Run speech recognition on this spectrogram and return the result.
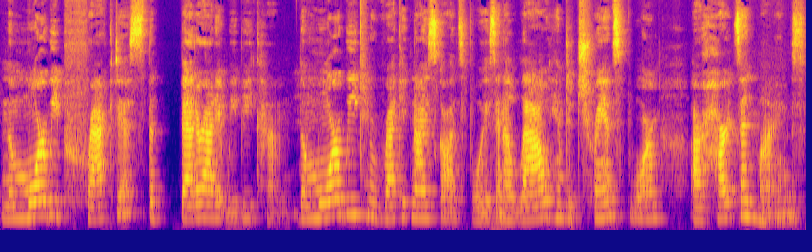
And the more we practice, the better at it we become. The more we can recognize God's voice and allow Him to transform our hearts and minds,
